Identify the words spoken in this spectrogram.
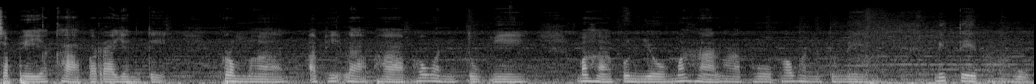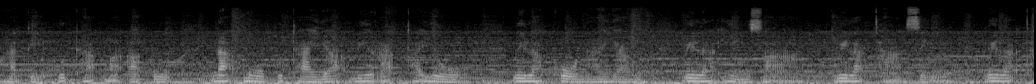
สเพยขาปรายันติ พรหมาอภิลาภาพระวันตุเม มหาปุญโยมหาลาโภพระวันตุเม มิเตพาหุหติพุทธมะอะอุ นะโมพุทธายะวิระทะโย วิละโคนายัง วิละหิงสา วิละทาสี วิละท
